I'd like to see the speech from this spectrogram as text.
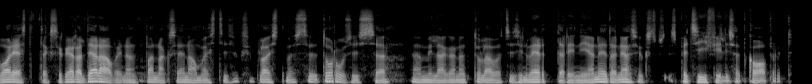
varjestatakse ka eraldi ära või noh, pannakse enamasti niisuguse plastmasstoru sisse, millega nad tulevad siis inverterini ja need on jah, niisugused spetsiifilised kaablid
